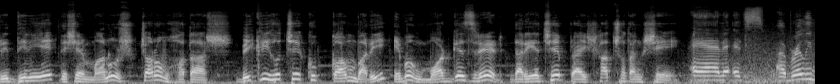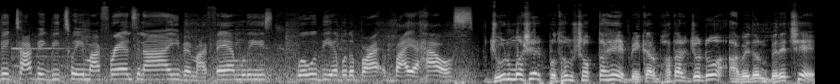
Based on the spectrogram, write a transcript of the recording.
বৃদ্ধি নিয়ে দেশের মানুষ চরম হতাশ বিক্রি হচ্ছে খুব কম বাড়ি এবং মর্টগেজ রেট দাঁড়িয়েছে প্রায় সাত শতাংশে and it's a really big topic between my friends and I, even my families. Will we be able to buy, buy a house? জুন মাসের প্রথম সপ্তাহে বেকার ভাতার জন্য আবেদন বেড়েছে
